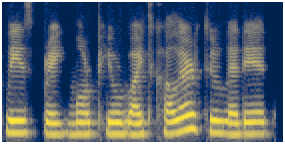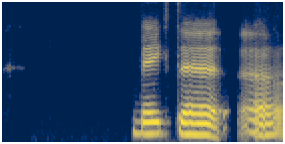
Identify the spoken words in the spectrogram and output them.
please bring more pure white color to let it make the uh,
